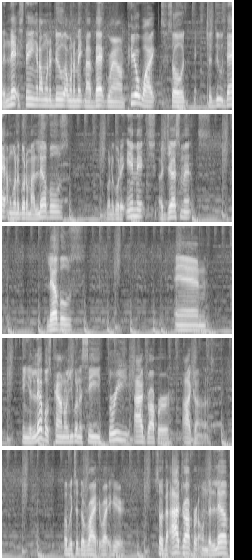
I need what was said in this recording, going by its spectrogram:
The next thing that I wanna do, I wanna make my background pure white. So to do that, I'm gonna go to my levels. I'm gonna go to image, adjustments, levels. And in your levels panel, you're gonna see three eyedropper icons over to the right, right here. So the eyedropper on the left,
